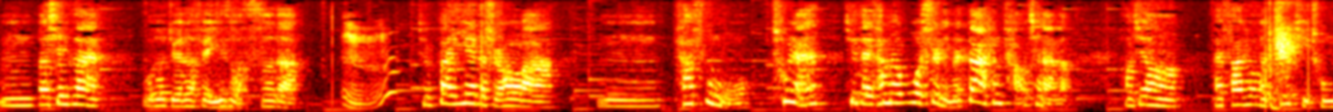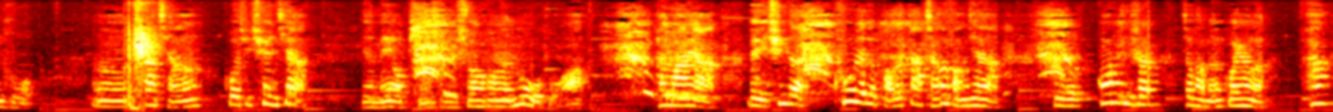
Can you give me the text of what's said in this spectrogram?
嗯，到现在我都觉得匪夷所思的。嗯，就半夜的时候吧，嗯，他父母突然就在他们卧室里面大声吵起来了，好像还发生了肢体冲突。嗯，大强过去劝架，也没有平息双方的怒火。他妈呀，委屈的哭着就跑到大强的房间啊，就是咣一声就把门关上了，啪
